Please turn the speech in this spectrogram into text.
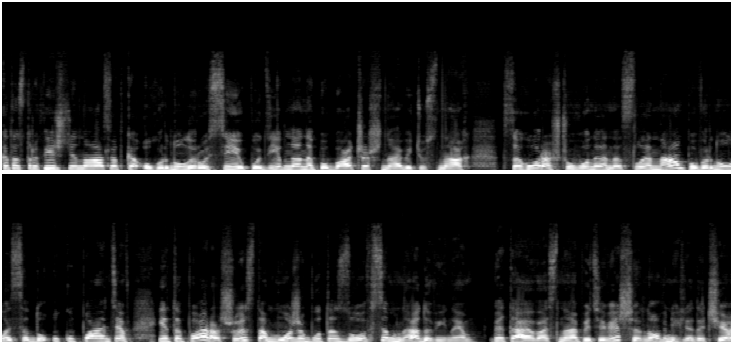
Катастрофічні наслідки огорнули Росію. Подібне не побачиш навіть у снах. Все горе, що вони несли нам, повернулося до окупантів, і тепер рашистам може бути зовсім не до війни. Вітаю вас на ПІТІВІ, шановні глядачі.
